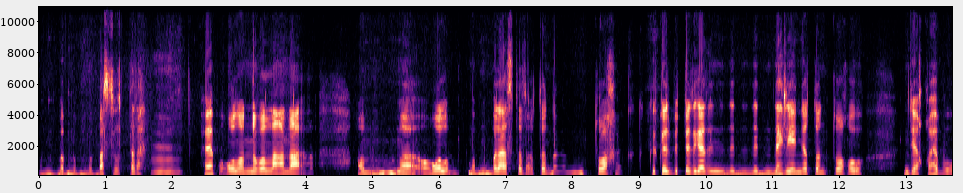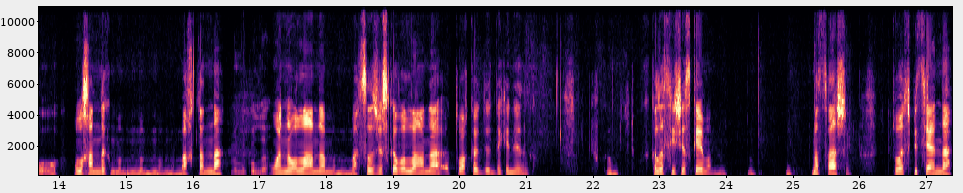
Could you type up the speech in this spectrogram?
басуттара. Мм. Hep olanını maktanna Anne kulla. onu vallağına массажистка vallağına tuah közdendekini классический массаж туah специально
